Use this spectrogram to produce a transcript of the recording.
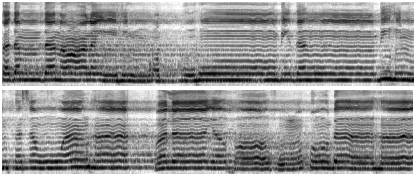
فدمدم عليهم ربهم بذنبهم فسواها ولا يخاف عقباها.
